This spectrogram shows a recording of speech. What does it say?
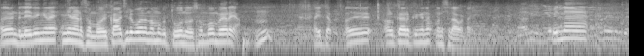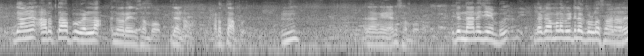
അതുകൊണ്ടല്ലേ ഇതിങ്ങനെ ഇങ്ങനെയാണ് സംഭവം. കാച്ചിൽ പോലെ നമുക്ക് തോന്നും സംഭവം വേറെയാണ് ഐറ്റം അത് ആൾക്കാർക്ക് ഇങ്ങനെ മനസ്സിലാവട്ടെ. പിന്നെ ഇതാണ് അടത്താപ്പ് വെള്ള എന്ന് പറയുന്ന സംഭവം. ഇതാണോ അടത്താപ്പ്. അതങ്ങനെയാണ് സംഭവം. ഇത് നനചേമ്പ്. ഇതൊക്കെ നമ്മളെ വീട്ടിലൊക്കെ ഉള്ള സാധനമാണ്.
